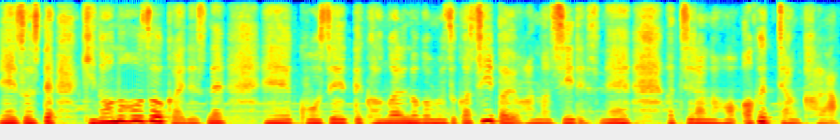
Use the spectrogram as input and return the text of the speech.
えー、そして昨日の放送回ですね、えー、構成って考えるのが難しいという話ですね。こちらの方、おぐちゃんから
